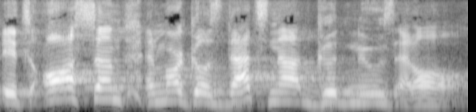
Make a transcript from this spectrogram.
it's awesome. And Mark goes, that's not good news at all.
